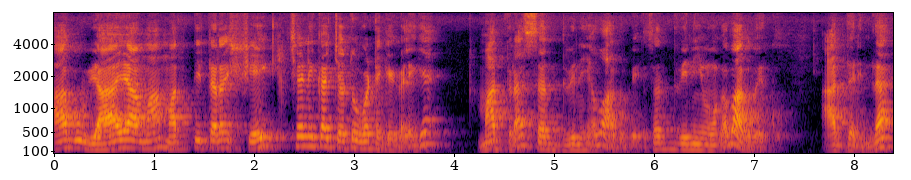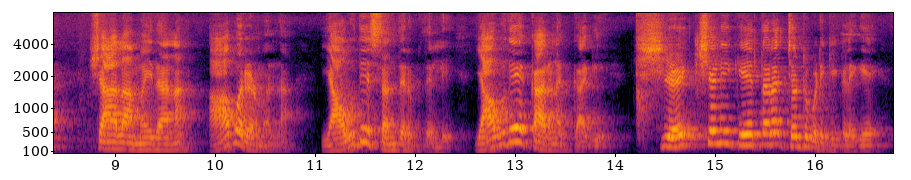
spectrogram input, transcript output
ಹಾಗೂ ವ್ಯಾಯಾಮ ಮತ್ತಿತರ ಶೈಕ್ಷಣಿಕ ಚಟುವಟಿಕೆಗಳಿಗೆ ಮಾತ್ರ ಸದ್ವಿನಿಯವಾಗಬೇಕು ಸದ್ವಿನಿಯೋಗವಾಗಬೇಕು. ಆದ್ದರಿಂದ ಶಾಲಾ ಮೈದಾನ ಆವರಣವನ್ನು ಯಾವುದೇ ಸಂದರ್ಭದಲ್ಲಿ, ಯಾವುದೇ ಕಾರಣಕ್ಕಾಗಿ ಶೈಕ್ಷಣಿಕೇತರ ಚಟುವಟಿಕೆಗಳಿಗೆ,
